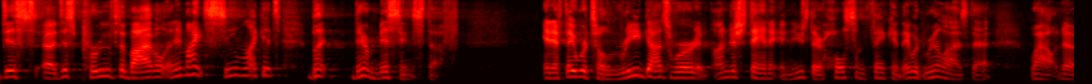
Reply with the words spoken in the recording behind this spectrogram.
dis, uh, disprove the Bible, and it might seem like it's, but they're missing stuff. And if they were to read God's word and understand it and use their wholesome thinking, they would realize that, wow, no,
